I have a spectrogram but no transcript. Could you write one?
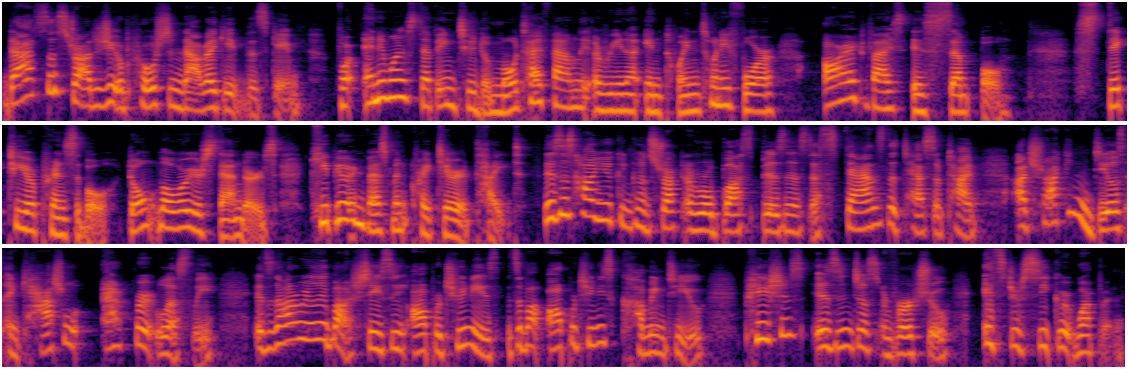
That's the strategy approach to navigate this game. For anyone stepping to the multifamily arena in 2024, our advice is simple. Stick to your principle. Don't lower your standards. Keep your investment criteria tight. This is how you can construct a robust business that stands the test of time, attracting deals and cash flow effortlessly. It's not really about chasing opportunities, it's about opportunities coming to you. Patience isn't just a virtue, it's your secret weapon.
